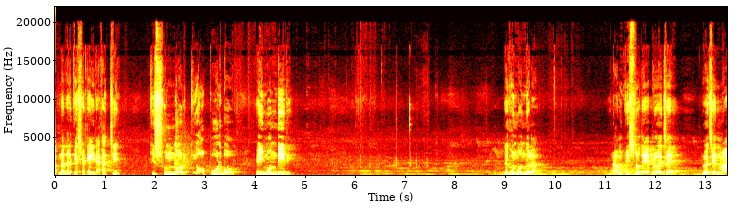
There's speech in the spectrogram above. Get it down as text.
আপনাদেরকে সেটাই দেখাচ্ছি। কি সুন্দর, কি অপূর্ব এই মন্দির। দেখুন বন্ধুরা রামকৃষ্ণ দেব রয়েছে রয়েছেন মা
